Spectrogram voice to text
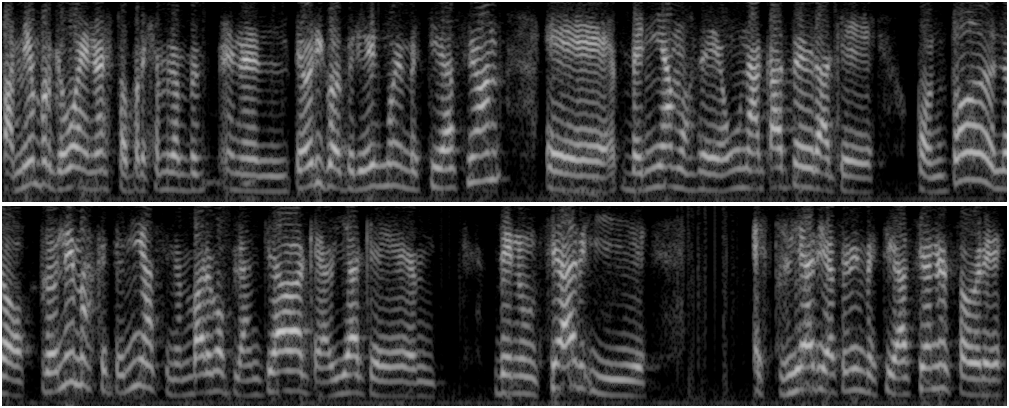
También porque, bueno, esto, por ejemplo, en el teórico de periodismo de investigación, eh, veníamos de una cátedra que con todos los problemas que tenía, sin embargo, planteaba que había que mm, denunciar y estudiar y hacer investigaciones sobre,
